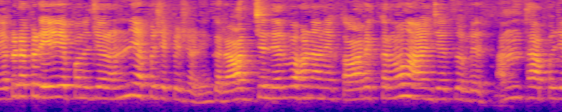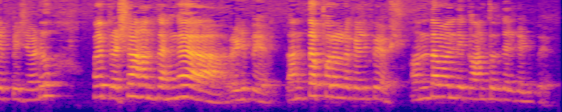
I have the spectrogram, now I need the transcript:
ఎక్కడెక్కడ ఏ ఏ పనులు చేయాలో అన్ని అప్పచెప్పేశాడు. ఇంకా రాజ్య నిర్వహణ అనే కార్యక్రమం ఆయన చేతిలో లేదు. అంతా అప్పచెప్పేశాడు. పోయి ప్రశాంతంగా వెళ్ళిపోయాడు. అంతఃపురంలోకి వెళ్ళిపోయాడు. వంద మంది కాంతుల దగ్గరికి వెళ్ళిపోయాడు.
